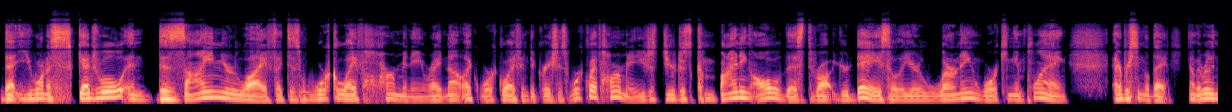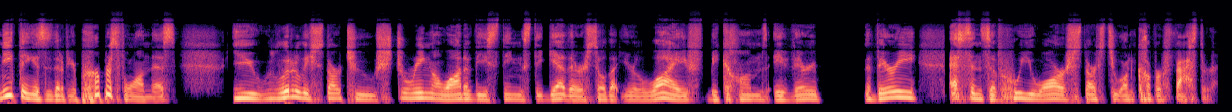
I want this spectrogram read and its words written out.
that you want to schedule and design your life like this work life harmony right? Not like work life integration it's work life harmony. You just you're just combining all of this throughout your day so that you're learning working and playing every single day. Now the really neat thing is, is that if you're purposeful on this you literally start to string a lot of these things together so that your life becomes a very the very essence of who you are starts to uncover faster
